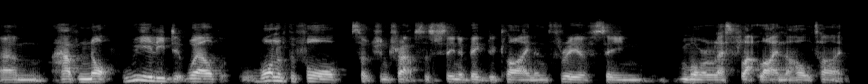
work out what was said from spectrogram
um, have not really, well, one of the four suction traps has seen a big decline and three have seen more or less flatline the whole time.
